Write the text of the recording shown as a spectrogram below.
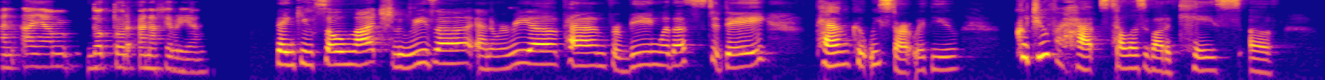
And I am Dr. Ana Cebrian. Thank you so much, Louisa, Anna Maria, Pam, for being with us today. Pam, could we start with you? Could you perhaps tell us about a case of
